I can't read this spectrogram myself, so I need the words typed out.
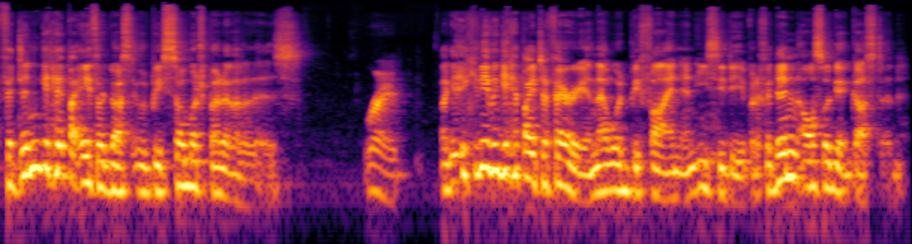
If it didn't get hit by Aether Gust, it would be so much better than it is. Right. Like it could even get hit by Teferi, and that would be fine in ECD. But if it didn't also get gusted,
